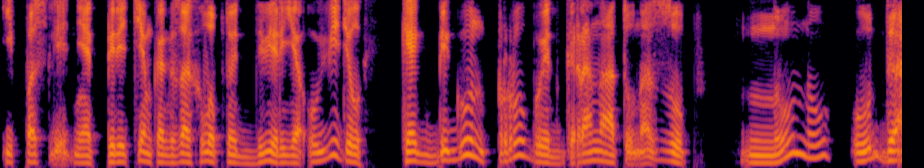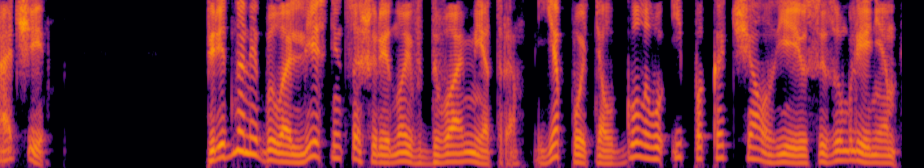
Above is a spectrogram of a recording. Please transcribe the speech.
и последнее, перед тем, как захлопнуть дверь, я увидел — как бегун пробует гранату на зуб. Ну-ну, удачи! Перед нами была лестница шириной в два метра. Я поднял голову и покачал ею с изумлением.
